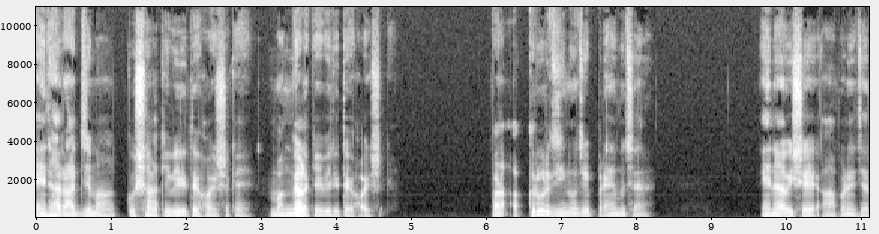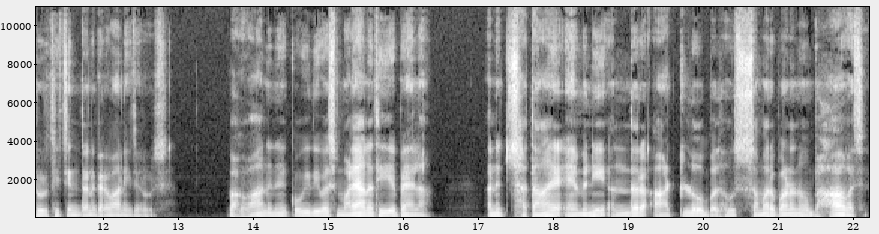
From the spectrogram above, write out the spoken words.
એના રાજ્યમાં કુશળ કેવી રીતે હોઈ શકે? મંગળ કેવી રીતે હોઈ શકે? પણ અક્રૂરજીનો જે પ્રેમ છે, એના વિશે આપણે જરૂરથી ચિંતન કરવાની જરૂર છે. ભગવાનને કોઈ દિવસ મળ્યા નથી એ પહેલાં, અને છતાંય એમની અંદર આટલો બધો સમર્પણનો ભાવ છે.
